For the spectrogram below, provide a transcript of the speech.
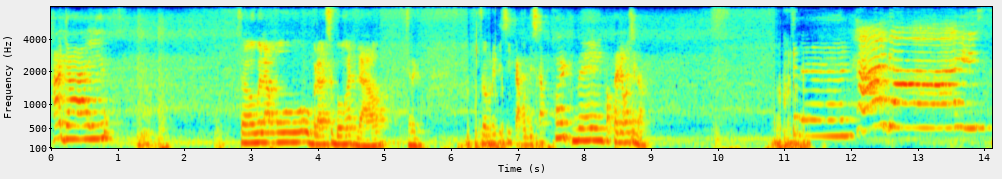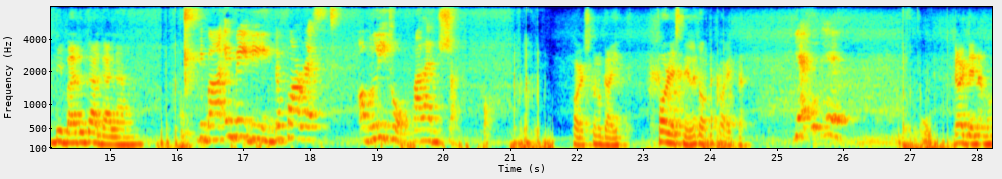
Hi guys! So wala ko ubra sa buong adlaw. So may bisita ko di sa apartment. Pakitali ko sino. Tadaan! Hi guys! Di ba gaga lang? Diba, invading the forest of Lito, Valencia. Forest kuno guys. Forest nila to. The forest na. Garden na mo.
